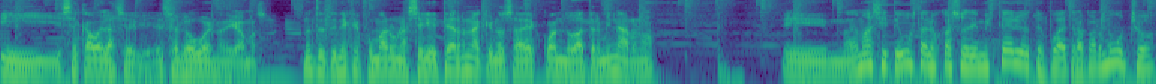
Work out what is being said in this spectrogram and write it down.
y se acaba la serie, eso es lo bueno, digamos. No te tenés que fumar una serie eterna que no sabes cuándo va a terminar, ¿no? Eh, además, si te gustan los casos de misterio, te puede atrapar mucho.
